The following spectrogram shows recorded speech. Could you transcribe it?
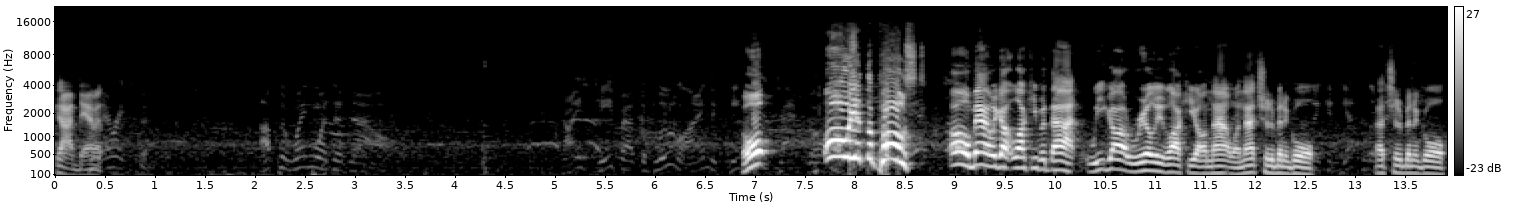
god damn it. Oh! Oh, he hit the post! Oh, man, we got lucky with that. We got really lucky on that one. That should have been a goal. That should have been a goal.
